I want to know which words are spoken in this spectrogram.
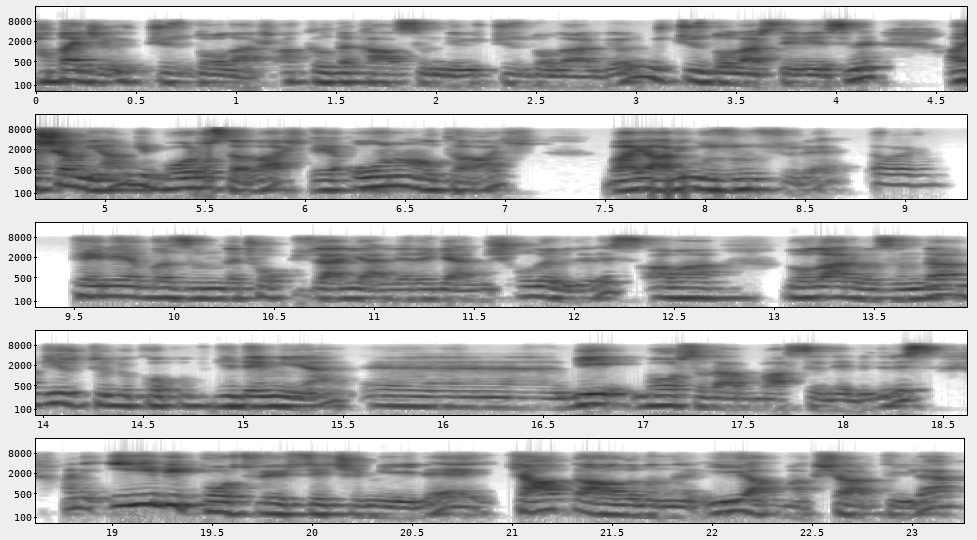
kabaca 300 dolar akılda kalsın diye 300 dolar diyorum 300 dolar seviyesini aşamayan bir borsa var. E, 16 ay bayağı bir uzun süre. Doğru. TL bazında çok güzel yerlere gelmiş olabiliriz ama dolar bazında bir türlü kopup gidemeyen e, bir borsadan bahsedebiliriz. Hani iyi bir portföy seçimiyle kağıt dağılımını iyi yapmak şartıyla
